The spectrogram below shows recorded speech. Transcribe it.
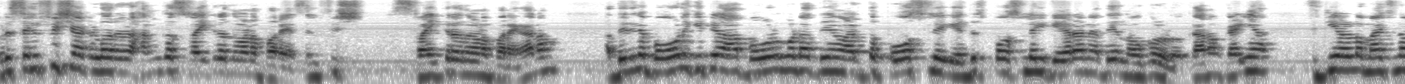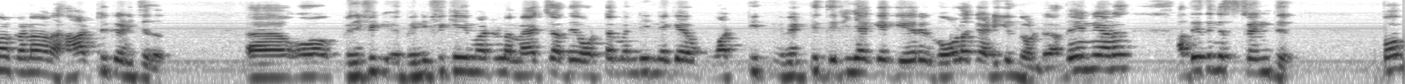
ഒരു സെൽഫിഷ് ആയിട്ടുള്ള ഒരു ഹങ്കർ സ്ട്രൈക്കർ എന്ന് വേണം പറയാം സെൽഫിഷ് സ്ട്രൈക്കർ എന്ന് വേണം പറയാം കാരണം അദ്ദേഹത്തിന്റെ ബോൾ കിട്ടി ആ ബോൾ കൊണ്ട് അദ്ദേഹം അടുത്ത പോസ്റ്റിലേക്ക് എതിർ പോസ്റ്റിലേക്ക് കയറാൻ അദ്ദേഹം നോക്കുകയുള്ളൂ. കാരണം കഴിഞ്ഞ സിറ്റികളുടെ മാച്ച് നമ്മൾ കണ്ടതാണ് ഹാട്രിക് അടിച്ചത്. ബെനിഫിക്കയുമായിട്ടുള്ള മാച്ച് അദ്ദേഹം ഒട്ടമെന്റിനെയൊക്കെ വട്ടി വെട്ടി തിരിഞ്ഞൊക്കെ കയറി ഗോളൊക്കെ അടിക്കുന്നുണ്ട്. അത് തന്നെയാണ് അദ്ദേഹത്തിന്റെ സ്ട്രെങ്ത് അപ്പം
